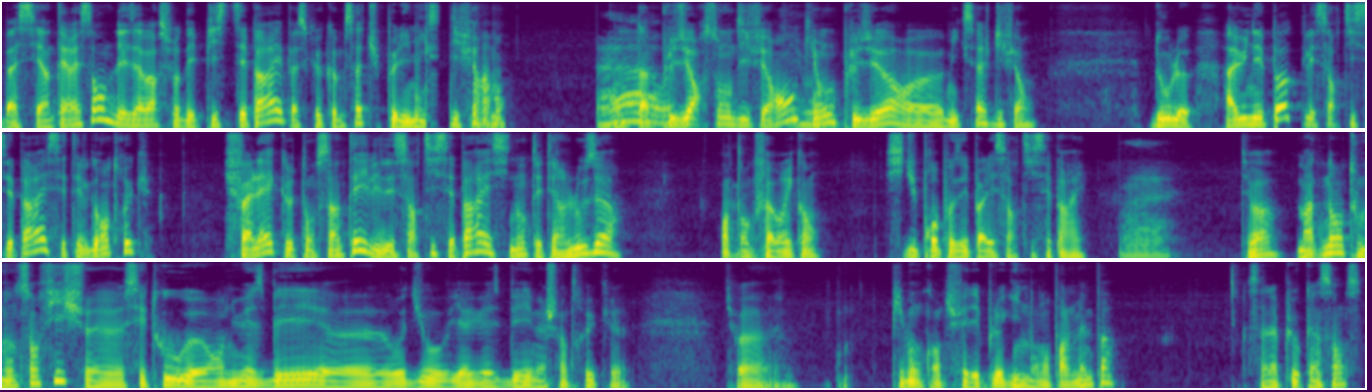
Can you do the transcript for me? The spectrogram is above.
bah, c'est intéressant de les avoir sur des pistes séparées parce que comme ça, tu peux les mixer différemment. Donc Ah, t'as oui. plusieurs sons différents qui ont plusieurs mixages différents. D'où le. À une époque, les sorties séparées, c'était le grand truc. Il fallait que ton synthé, il ait des sorties séparées, sinon t'étais un loser en tant que fabricant. Si tu proposais pas les sorties séparées. Ouais. Tu vois Maintenant, tout le monde s'en fiche. euh, c'est tout euh, en USB, euh, audio via USB, machin truc. tu vois. Puis bon, quand tu fais des plugins, on n'en parle même pas. Ça n'a plus aucun sens.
